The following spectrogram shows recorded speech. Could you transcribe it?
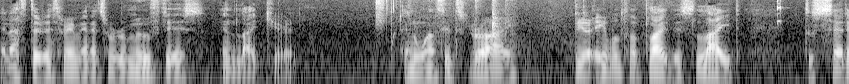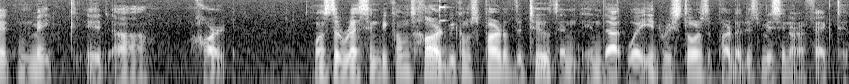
And after the three minutes, we'll remove this and light cure it. And once it's dry, we are able to apply this light to set it and make it uh, hard. Once the resin becomes hard, becomes part of the tooth, and in that way it restores the part that is missing or affected.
